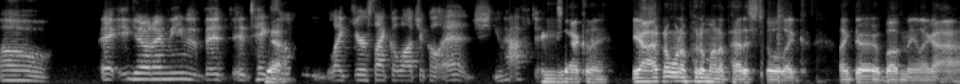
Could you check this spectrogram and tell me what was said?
oh, eh, you know what I mean? It it takes Yeah. away, like your psychological edge. You have to. exactly. Yeah, I don't want to put them on a pedestal like like they're above me. Like I,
